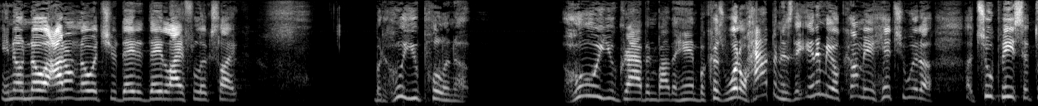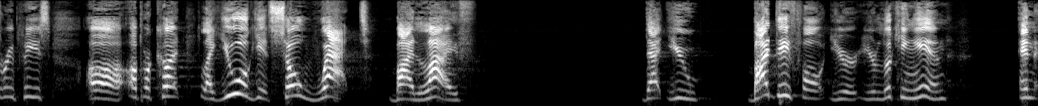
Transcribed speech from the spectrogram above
You know, Noah, I don't know what your day to day life looks like, but who are you pulling up? Who are you grabbing by the hand? Because what will happen is the enemy will come and hit you with a, a two piece, a three piece uh, uppercut. Like you will get so whacked by life that you, by default, you're, you're looking in. And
